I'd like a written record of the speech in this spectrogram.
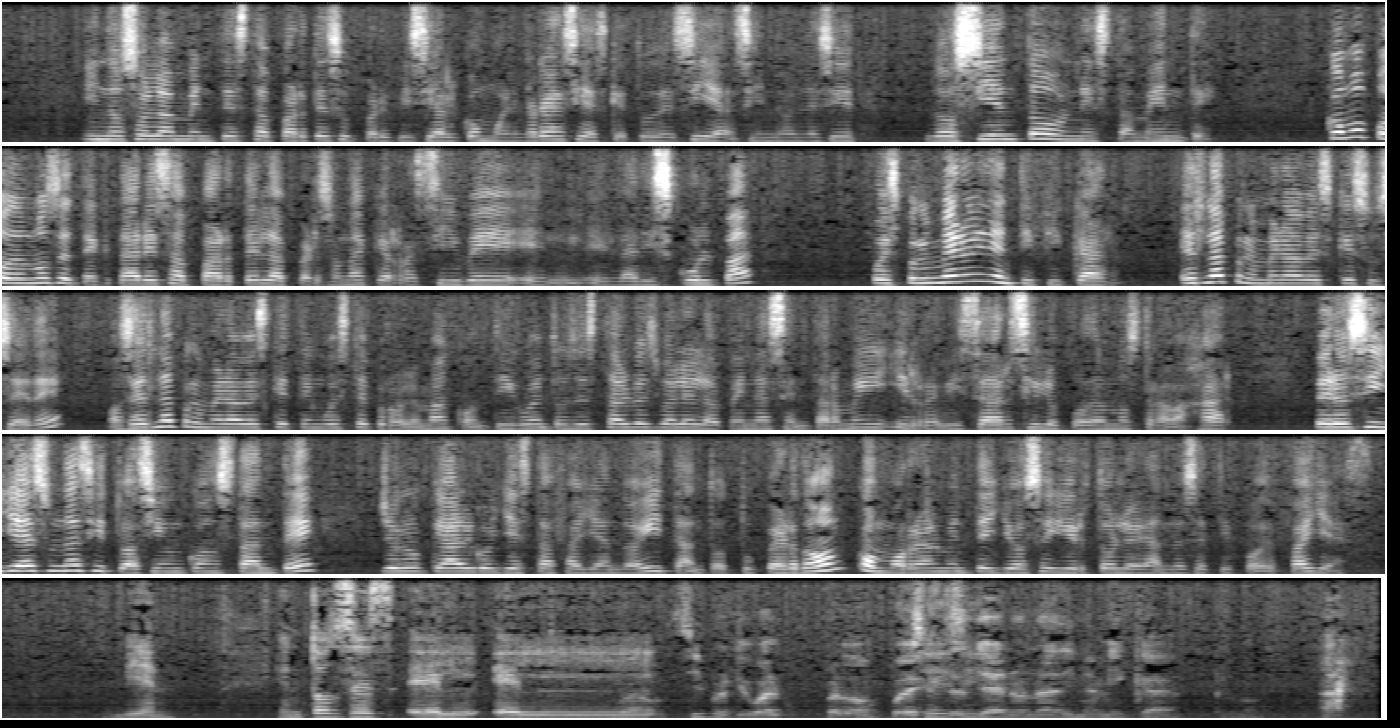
Y no solamente esta parte superficial como el gracias que tú decías, sino el decir, lo siento honestamente ¿Cómo podemos detectar esa parte, la persona que recibe la disculpa? Pues primero identificar, ¿es la primera vez que sucede? O sea, es la primera vez que tengo este problema contigo, entonces tal vez vale la pena sentarme y revisar si lo podemos trabajar. Pero si ya es una situación constante, yo creo que algo ya está fallando ahí, tanto tu perdón como realmente yo seguir tolerando ese tipo de fallas. Bien. Entonces, el... el... sí, porque igual, perdón, puede que estés ya en una dinámica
